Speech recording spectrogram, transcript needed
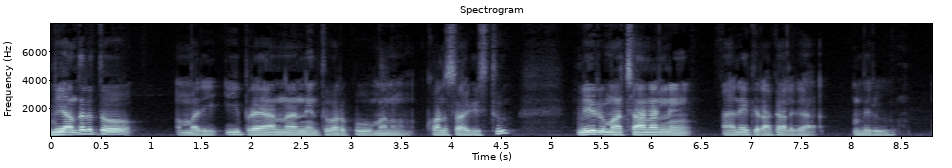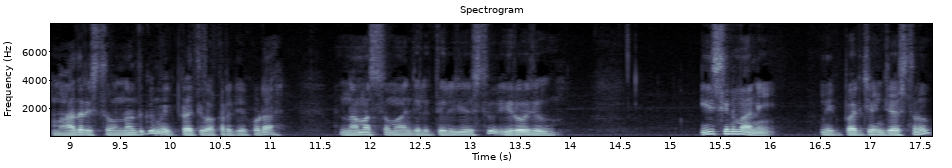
మీ అందరితో మరి ఈ ప్రయాణాన్ని ఇంతవరకు మనం కొనసాగిస్తూ మీరు మా ఛానల్ని అనేక రకాలుగా మీరు ఆదరిస్తూ ఉన్నందుకు మీకు ప్రతి ఒక్కరికి కూడా నమస్సమాంజలి తెలియజేస్తూ ఈరోజు ఈ సినిమాని మీకు పరిచయం చేస్తున్నాం.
